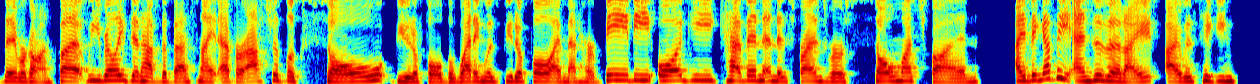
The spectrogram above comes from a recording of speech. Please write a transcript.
they were gone. But we really did have the best night ever. Astrid looked so beautiful. The wedding was beautiful. I met her baby, Augie, Kevin, and his friends were so much fun. I think at the end of the night, I was taking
